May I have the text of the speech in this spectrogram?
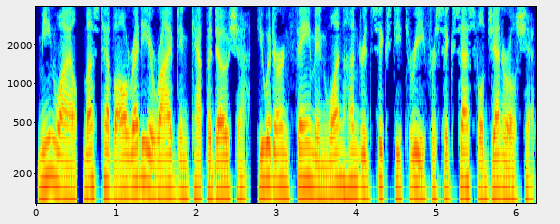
meanwhile, must have already arrived in Cappadocia, he would earn fame in 163 for successful generalship.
